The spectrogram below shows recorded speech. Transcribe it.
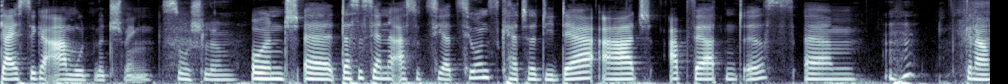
geistige Armut mitschwingen. So schlimm. Und äh, das ist ja eine Assoziationskette, die derart abwertend ist. Ähm, mhm Genau.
